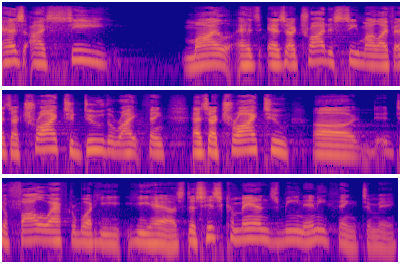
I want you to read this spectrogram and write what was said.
as I see my, as, as I try to see my life, as I try to do the right thing, as I try to, uh, to follow after what he, he has, does his commands mean anything to me?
